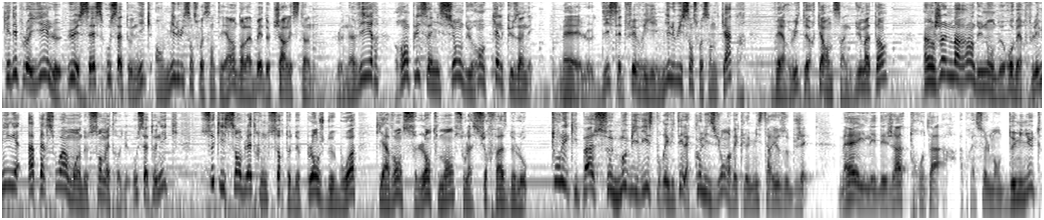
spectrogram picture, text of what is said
qu'est déployé le USS Housatonic en 1861 dans la baie de Charleston. Le navire remplit sa mission durant quelques années. Mais le 17 février 1864, vers 8h45 du matin, un jeune marin du nom de Robert Fleming aperçoit à moins de 100 mètres du Housatonic ce qui semble être une sorte de planche de bois qui avance lentement sous la surface de l'eau. Tout l'équipage se mobilise pour éviter la collision avec le mystérieux objet. Mais il est déjà trop tard. Après seulement deux minutes,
